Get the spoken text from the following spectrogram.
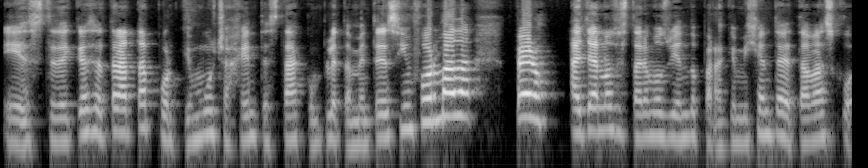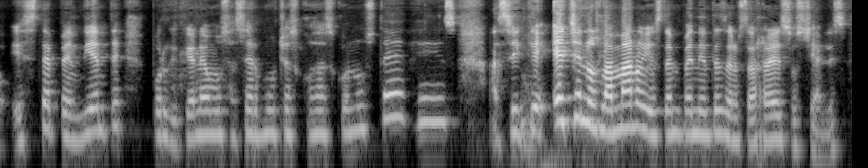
este, de qué se trata porque mucha gente está completamente desinformada, pero allá nos estaremos viendo para que mi gente de Tabasco esté pendiente porque queremos hacer muchas cosas con ustedes. Así que échenos la mano y estén pendientes de nuestras redes sociales.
